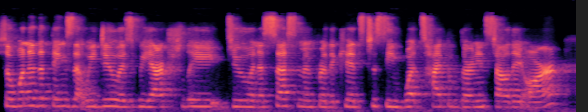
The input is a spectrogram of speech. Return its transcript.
So one of the things that we do is we actually do an assessment for the kids to see what type of learning style they are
